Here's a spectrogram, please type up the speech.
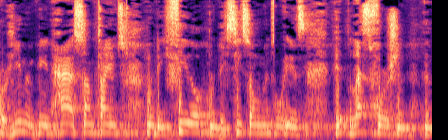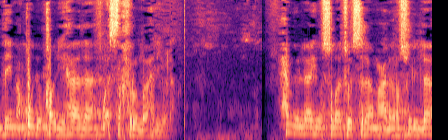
or human being has sometimes when they feel, when they see someone who is less fortunate than them. أقول قولي هذا وأستغفر الله لي ولكم. الحمد لله والصلاة والسلام على رسول الله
